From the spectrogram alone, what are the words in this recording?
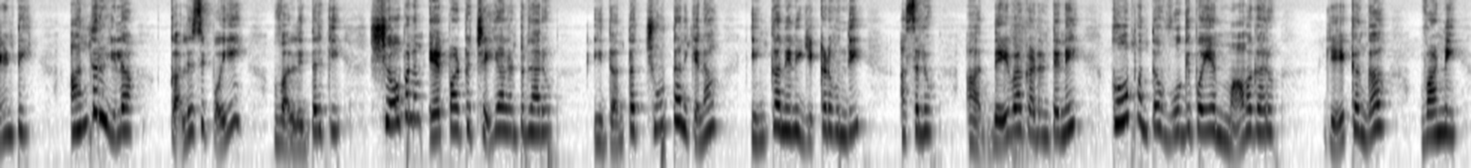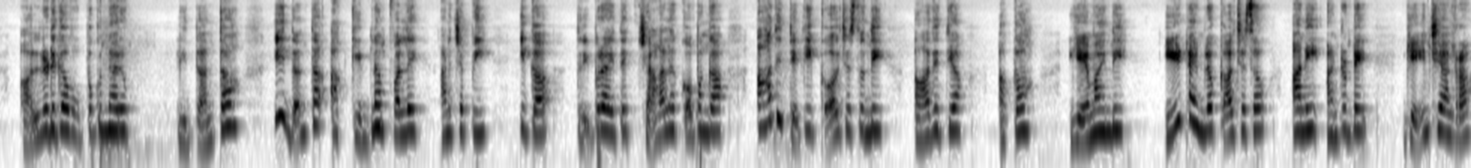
ఏంటి? అందరూ ఇలా కలిసిపోయి వాళ్ళిద్దరికీ శోభనం ఏర్పాటు చేయాలంటున్నారు ఇదంతా చూడటానికేనా ఇంకా నేను ఇక్కడ ఉంది? అసలు ఆ దేవాగడంటేనే కోపంతో ఊగిపోయే మామగారు. ఏకంగా వాణ్ణి అల్లుడిగా ఒప్పుకున్నారు. ఇదంతా ఇదంతా ఆ కిడ్నాప్ వల్లే అని చెప్పి ఇక త్రిపుర అయితే చాలా కోపంగా ఆదిత్యకి కాల్ చేస్తుంది. ఆదిత్య అక్క ఏమైంది? ఈ టైంలో కాల్ చేసావు? అని అంటుంటే ఏం చేయాలరా?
